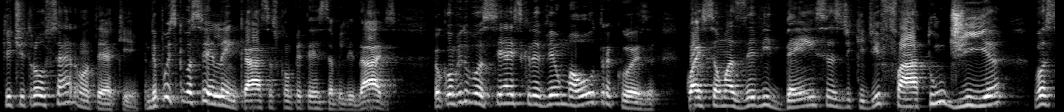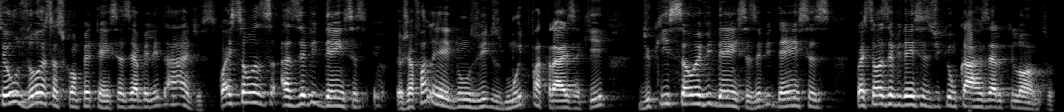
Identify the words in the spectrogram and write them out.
que te trouxeram até aqui? Depois que você elencar essas competências e habilidades, eu convido você a escrever uma outra coisa. Quais são as evidências de que de fato um dia você usou essas competências e habilidades? Quais são as, as evidências? Eu, já falei de uns vídeos muito para trás aqui de que são evidências. Evidências. Quais são as evidências de que um carro é zero quilômetro?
